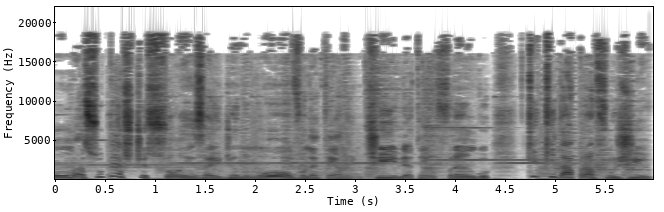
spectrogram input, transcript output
umas superstições aí de ano novo, né? Tem a lentilha, tem o frango. O que, que dá para fugir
